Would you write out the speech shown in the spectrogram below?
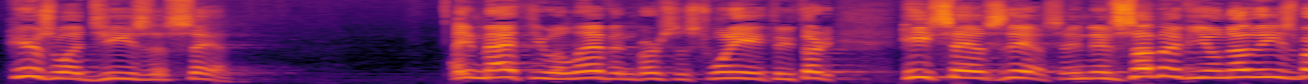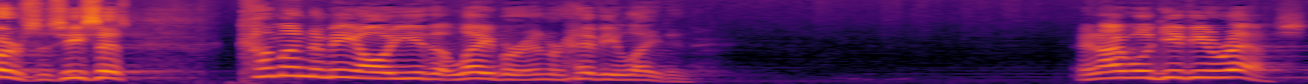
here's what Jesus said. In Matthew 11, verses 28 through 30, he says this, and, and some of you will know these verses. He says, Come unto me, all ye that labor and are heavy laden, and I will give you rest.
